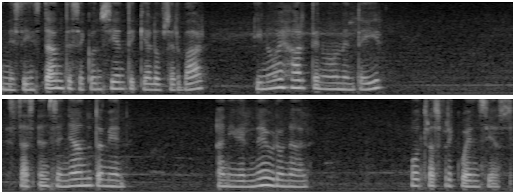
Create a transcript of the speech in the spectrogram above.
En este instante sé consciente que al observar y no dejarte nuevamente ir, estás enseñando también a nivel neuronal otras frecuencias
